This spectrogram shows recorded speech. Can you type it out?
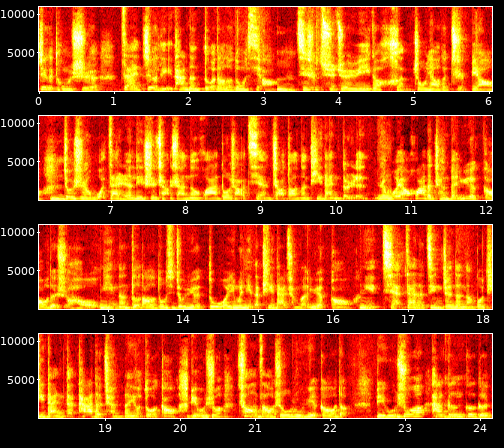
这个同事在这里，他能得到的东西啊，嗯，其实取决于一个很重要的指标，就是我在人力市场上能花多少钱找到能替代你的人。那我要花的成本越高的时候，你能得到的东西就越多，因为你的替代成本越高。你潜在的竞争的能够替代你的，他的成本有多高？比如说创造收入越高的，比如说他跟各个。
